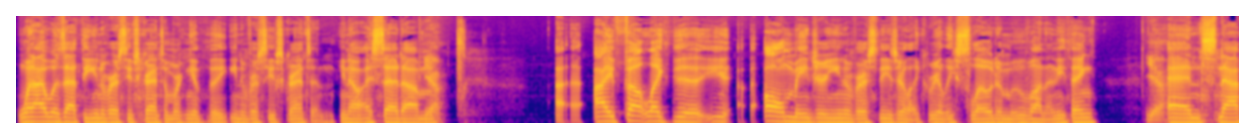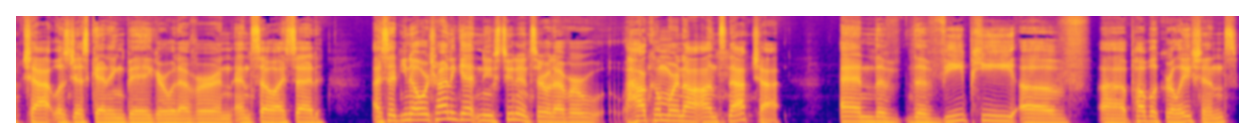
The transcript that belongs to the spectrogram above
when i was at the university of scranton working at the university of scranton you know i said um Yeah. I, I felt like the all major universities are like really slow to move on anything Yeah. and Snapchat was just getting big or whatever. And and so I said, I said, you know, we're trying to get new students or whatever. How come we're not on Snapchat? And the the VP of uh, public relations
